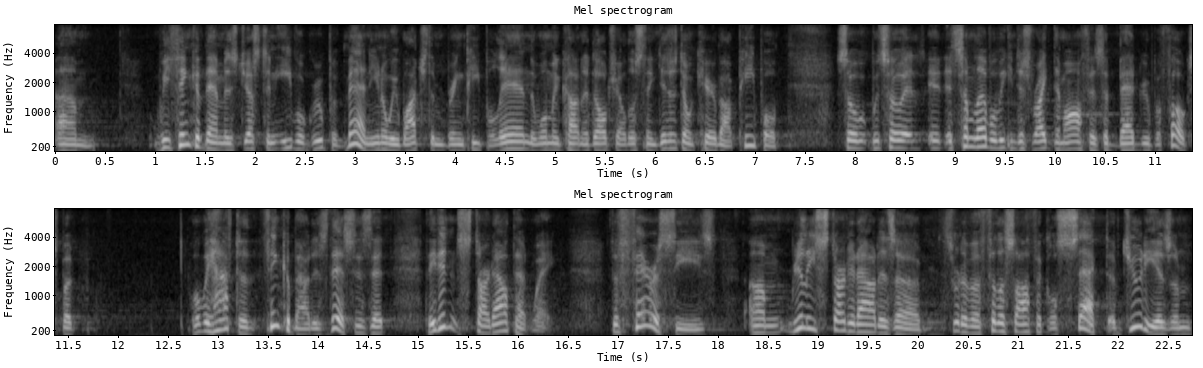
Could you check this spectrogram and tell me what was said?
Um, we think of them as just an evil group of men. You know, we watch them bring people in, the woman caught in adultery, all those things. They just don't care about people. So, so at, at some level, we can just write them off as a bad group of folks. But what we have to think about is this is that they didn't start out that way. The Pharisees um, really started out as a sort of a philosophical sect of Judaism,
